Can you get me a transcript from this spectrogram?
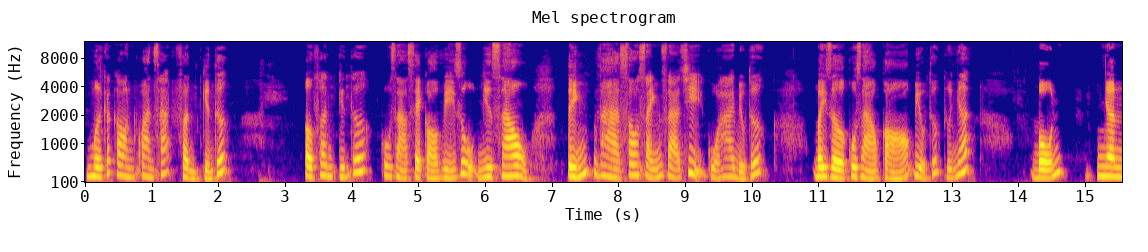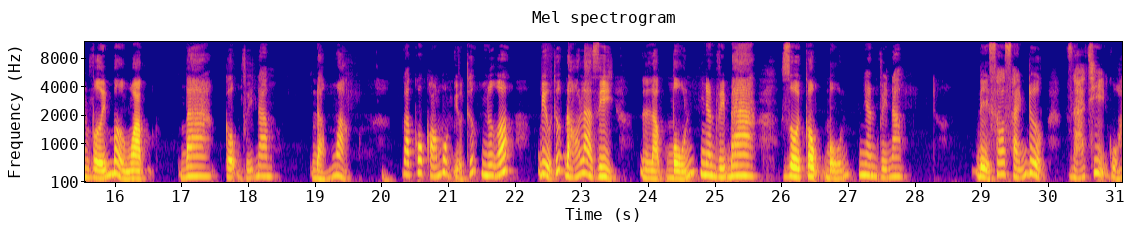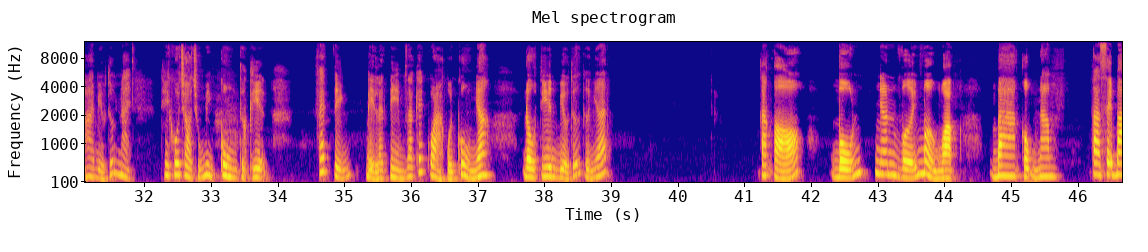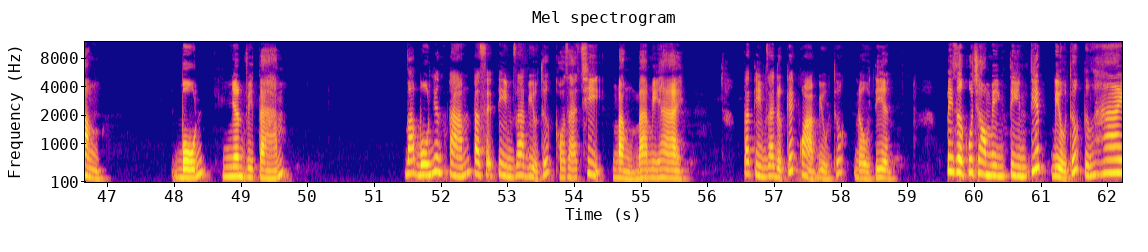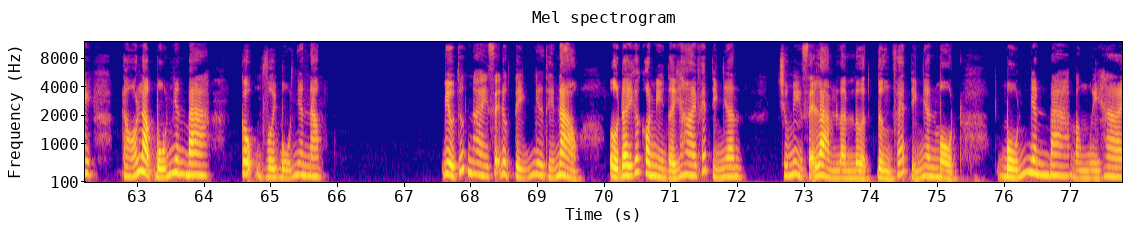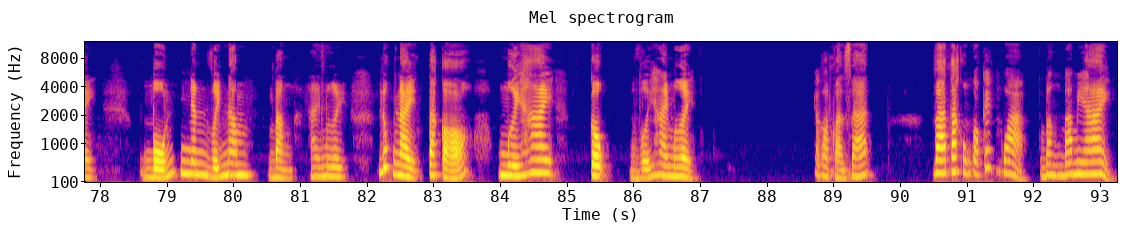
Mời các con quan sát phần kiến thức. Ở phần kiến thức, cô giáo sẽ có ví dụ như sau. Tính và so sánh giá trị của hai biểu thức. Bây giờ cô giáo có biểu thức thứ nhất. 4 nhân với mở ngoặc 3 cộng với 5 đóng ngoặc. Và cô có một biểu thức nữa. Biểu thức đó là gì? Là 4 nhân với 3 rồi cộng 4 nhân với 5. Để so sánh được giá trị của hai biểu thức này thì cô trò chúng mình cùng thực hiện phép tính để là tìm ra kết quả cuối cùng nhá. Đầu tiên biểu thức thứ nhất. Ta có 4 nhân với mở ngoặc 3 cộng 5. Ta sẽ bằng 4 nhân với 8. Và 4 x 8 ta sẽ tìm ra biểu thức có giá trị bằng 32. Ta tìm ra được kết quả biểu thức đầu tiên. Bây giờ cô trò mình tìm tiếp biểu thức thứ hai, đó là 4 x 3 cộng với 4 x 5. Biểu thức này sẽ được tính như thế nào? Ở đây các con nhìn thấy hai phép tính nhân. Chúng mình sẽ làm lần lượt từng phép tính nhân một. 4 x 3 bằng 12. 4 nhân với 5 bằng 20. Lúc này ta có 12 cộng với 20. Các con quan sát. Và ta cũng có kết quả bằng 32.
